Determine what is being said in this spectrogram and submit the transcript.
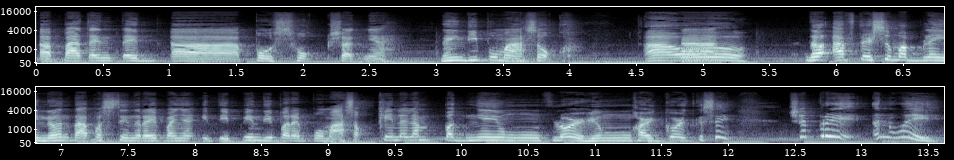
uh, patented uh, post-hook shot niya na hindi pumasok. Ah, Na- oo. No, after sumablay nun, tapos tinry pa niyang itip, hindi pa rin pumasok. Kinalampag niya yung floor, yung hardcourt. Kasi, syempre, ano eh,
